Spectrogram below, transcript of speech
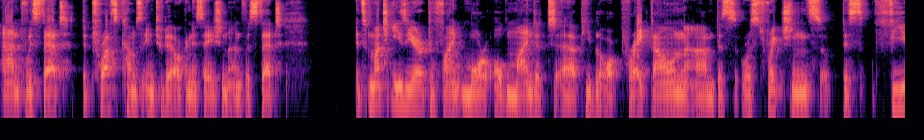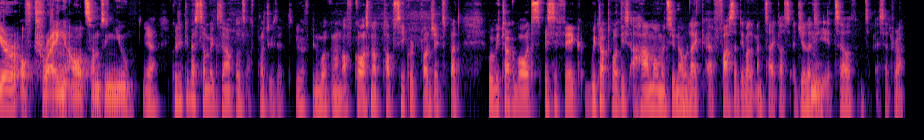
and with that, the trust comes into the organization. And with that, it's much easier to find more open-minded uh, people or break down um, this restrictions, this fear of trying out something new. Yeah, could you give us some examples of projects that you have been working on? Of course, not top secret projects, but where we talk about specific. We talked about these aha moments, you know, like uh, faster development cycles, agility mm. itself, etc.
